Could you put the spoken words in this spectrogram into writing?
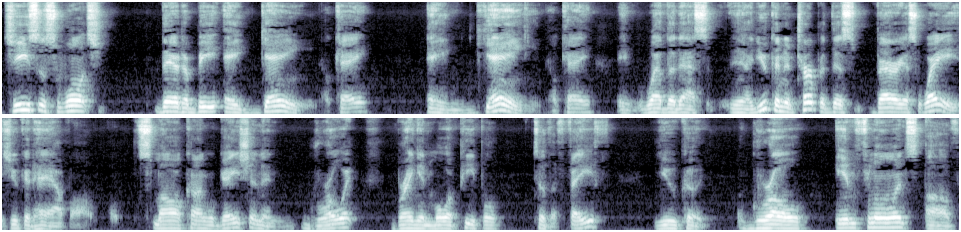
Jesus wants there to be a gain. Okay, a gain. Okay, whether that's you know you can interpret this various ways. You could have a small congregation and grow it, bring in more people to the faith. You could grow influence of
